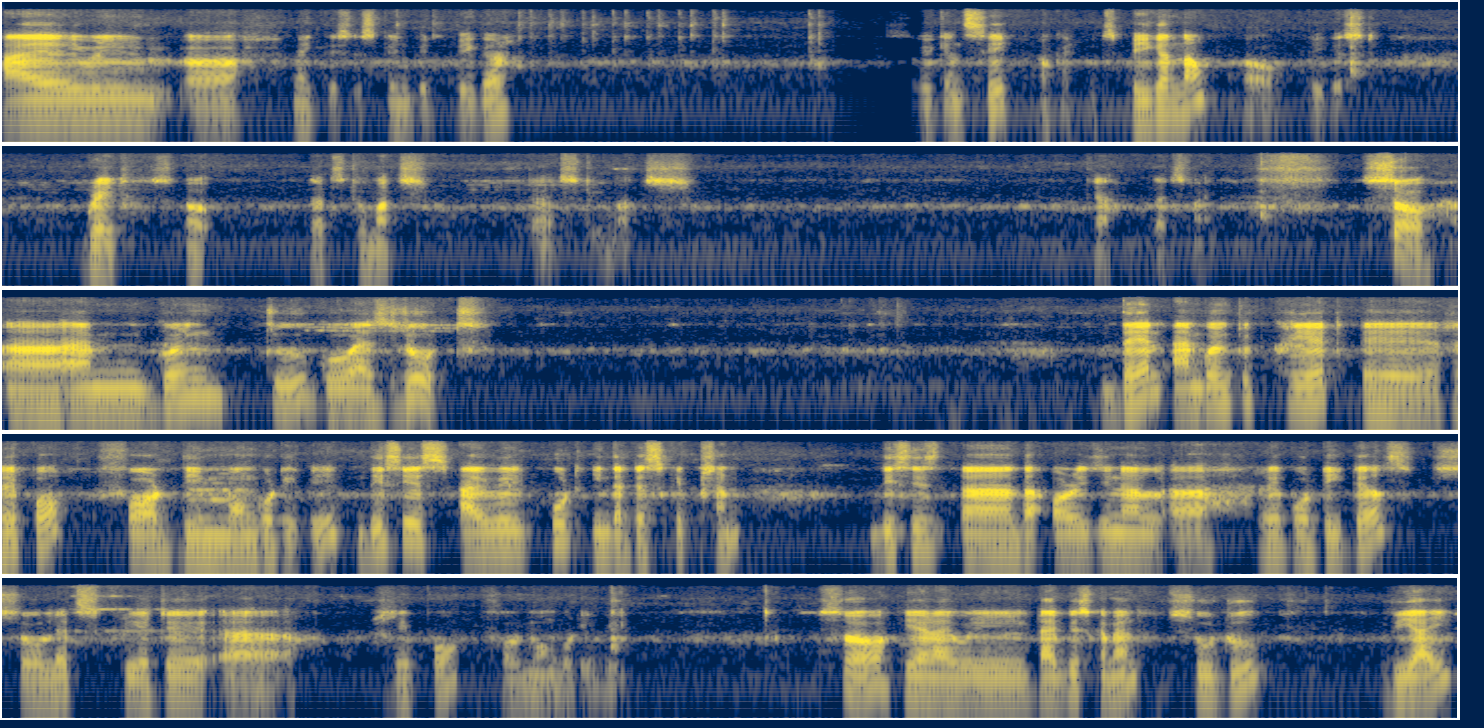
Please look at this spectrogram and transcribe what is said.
I will uh, make this screen bit bigger you can see. Okay it's bigger now. Oh biggest. Great. Oh that's too much. That's too much. Yeah that's fine. So uh, i'm going to go as root. Then i'm going to create a repo for the mongodb. This is i will put in the description this is uh, the original uh, repo details. So let's create a uh, repo for MongoDB. So here I will type this command sudo vi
